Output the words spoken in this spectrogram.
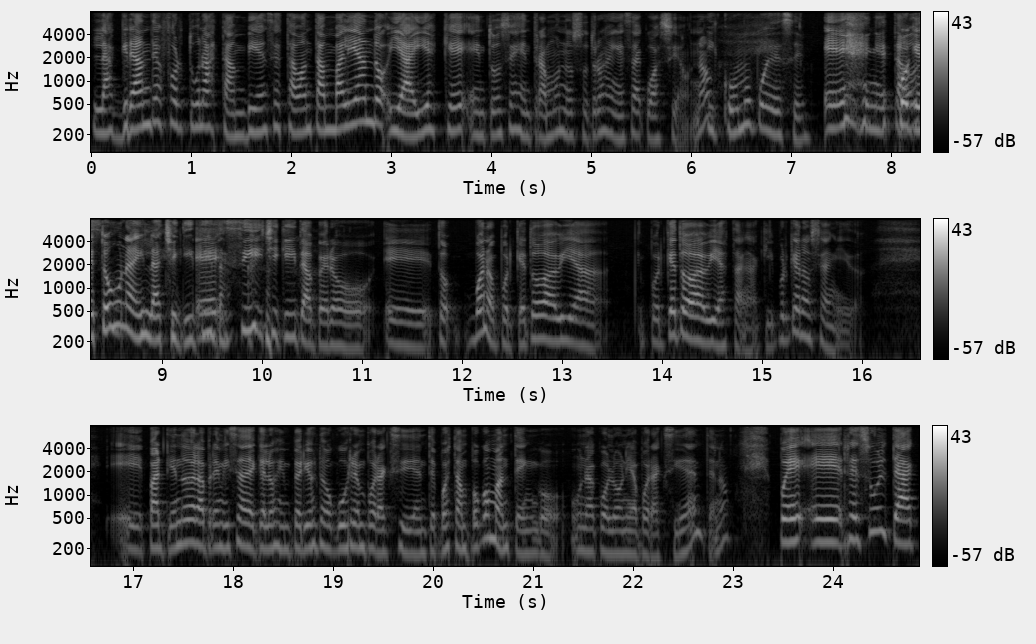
las grandes fortunas también se estaban tambaleando y ahí es que entonces entramos nosotros en esa ecuación, ¿no? ¿Y cómo puede ser? en porque esto es una isla chiquitita. Eh, sí, chiquita, pero eh, bueno, porque todavía ¿Por qué todavía están aquí? ¿Por qué no se han ido? Eh, partiendo de la premisa de que los imperios no ocurren por accidente, pues tampoco mantengo una colonia por accidente, ¿no? Pues eh, resulta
